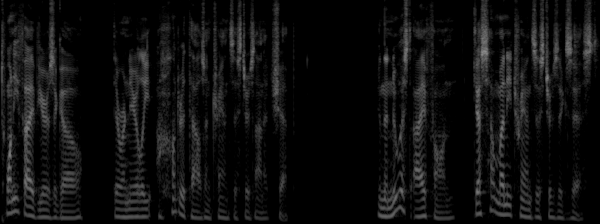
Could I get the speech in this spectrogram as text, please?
25 years ago, there were nearly a 100,000 transistors on a chip. In the newest iPhone, guess how many transistors exist?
